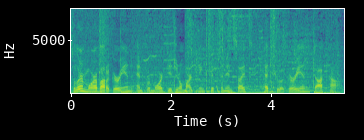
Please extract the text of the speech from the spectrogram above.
To learn more about Augurian and for more digital marketing tips and insights, head to augurian.com.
